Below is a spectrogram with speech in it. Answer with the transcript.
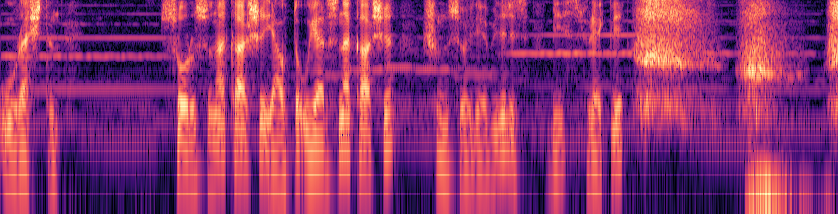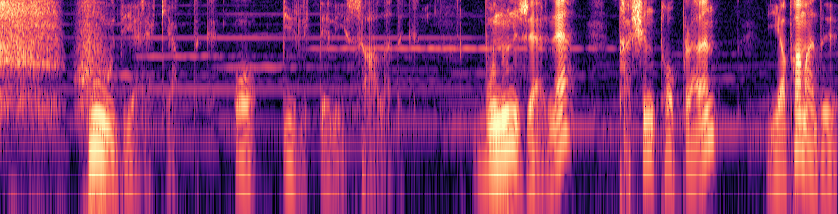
uğraştın. Sorusuna karşı yahut da uyarısına karşı şunu söyleyebiliriz. Biz sürekli hu diyerek yaptık. O birlikteliği sağladık. Bunun üzerine taşın toprağın yapamadığı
